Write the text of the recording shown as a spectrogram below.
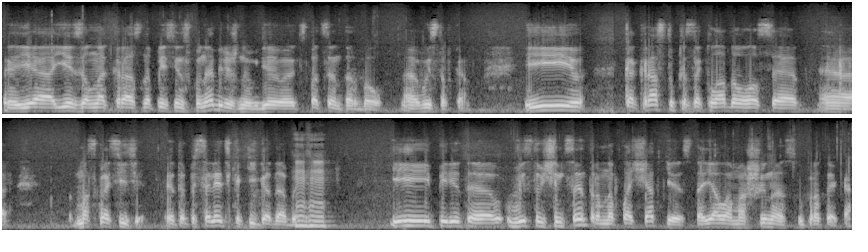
э, я ездил на Краснопресненскую набережную, где экспоцентр был, э, выставка. И как раз только закладывался Москва-Сити. Это, представляете, какие года были? Угу. И перед выставочным центром на площадке стояла машина Супротека.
